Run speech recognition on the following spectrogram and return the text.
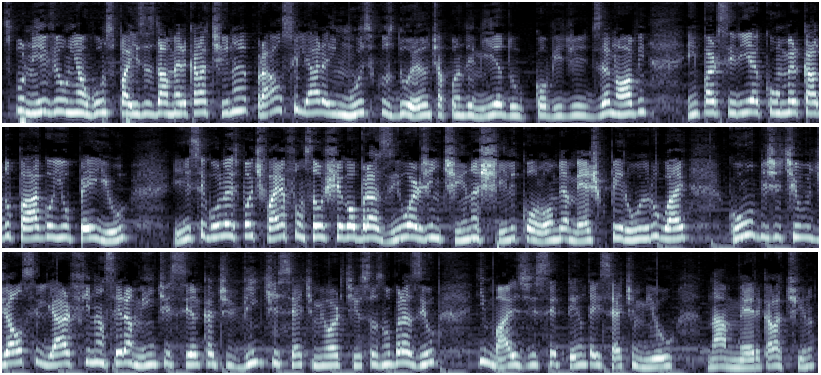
disponível em alguns países da América Latina para auxiliar aí músicos durante a pandemia do Covid-19 em parceria com o Mercado Pago e o PayU. E segundo a Spotify, a função chega ao Brasil, Argentina, Chile, Colômbia, México, Peru e Uruguai, com o objetivo de auxiliar financeiramente cerca de 27 mil artistas no Brasil e mais de 77 mil na América Latina.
